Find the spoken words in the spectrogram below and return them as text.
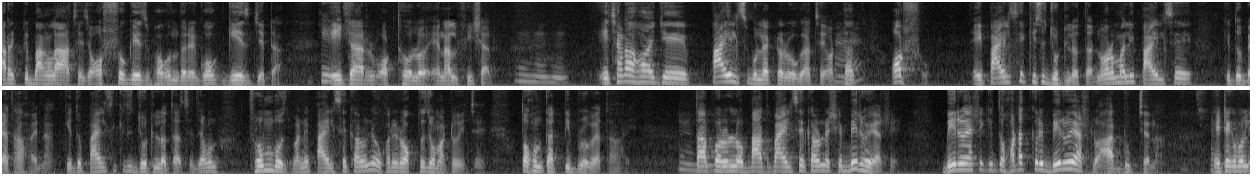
আরেকটি বাংলা আছে যে অশ্ব গেজ ভগন্দরের গেজ যেটা এইটার অর্থ হলো অ্যানাল ফিশার এছাড়া হয় যে পাইলস বলে একটা রোগ আছে অর্থাৎ অর্শ। এই পাইলসে কিছু জটিলতা। নর্মালি পাইলসে কিন্তু ব্যথা হয় না। কিন্তু পাইলসে কিছু জটিলতা আছে যেমন থ্রোম্বোজ মানে পাইলসের কারণে ওখানে রক্ত জমাট হয়েছে তখন তার তীব্র ব্যথা হয়। তারপর হলো বাদ পাইলসের কারণে সে বের হয়ে আসে। বের হয়ে আসে কিন্তু হঠাৎ করে বের হয়ে আসলো আর ঢুকছে না। এটাকে বলে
